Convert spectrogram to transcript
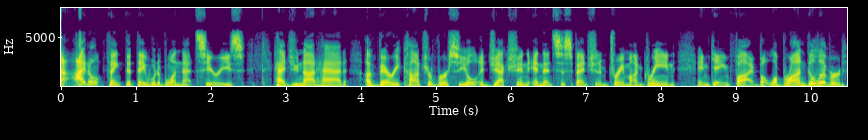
I don't think that they would have won that series had you not had a very controversial ejection and then suspension of Draymond Green in Game Five. But LeBron delivered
